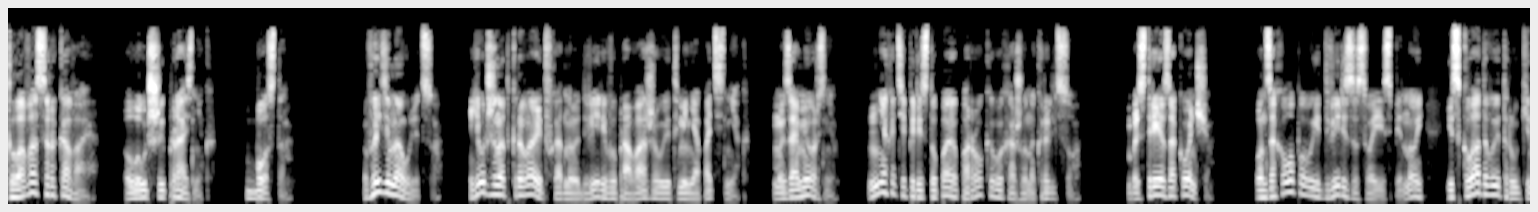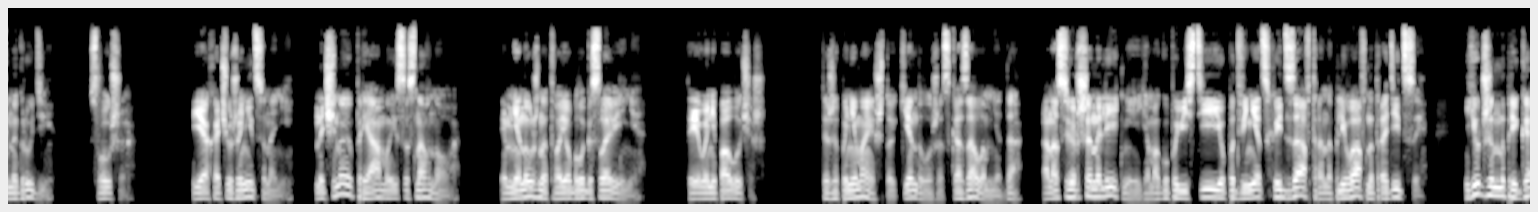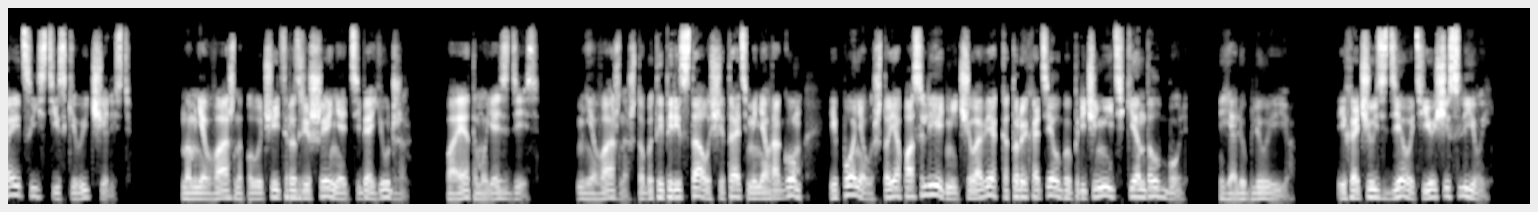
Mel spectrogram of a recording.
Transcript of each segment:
Глава сороковая. Лучший праздник. Бостон. Выйдем на улицу. Юджин открывает входную дверь и выпроваживает меня под снег. Мы замерзнем. Нехотя переступаю порог и выхожу на крыльцо. Быстрее закончим. Он захлопывает дверь за своей спиной и складывает руки на груди. Слушаю. Я хочу жениться на ней. Начинаю прямо и с основного. И мне нужно твое благословение. Ты его не получишь. Ты же понимаешь, что Кендалл уже сказала мне «да». Она совершеннолетняя, я могу повести ее под венец хоть завтра, наплевав на традиции. Юджин напрягается и стискивает челюсть. Но мне важно получить разрешение от тебя, Юджин. Поэтому я здесь. Мне важно, чтобы ты перестал считать меня врагом и понял, что я последний человек, который хотел бы причинить Кендалл боль. Я люблю ее. И хочу сделать ее счастливой.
